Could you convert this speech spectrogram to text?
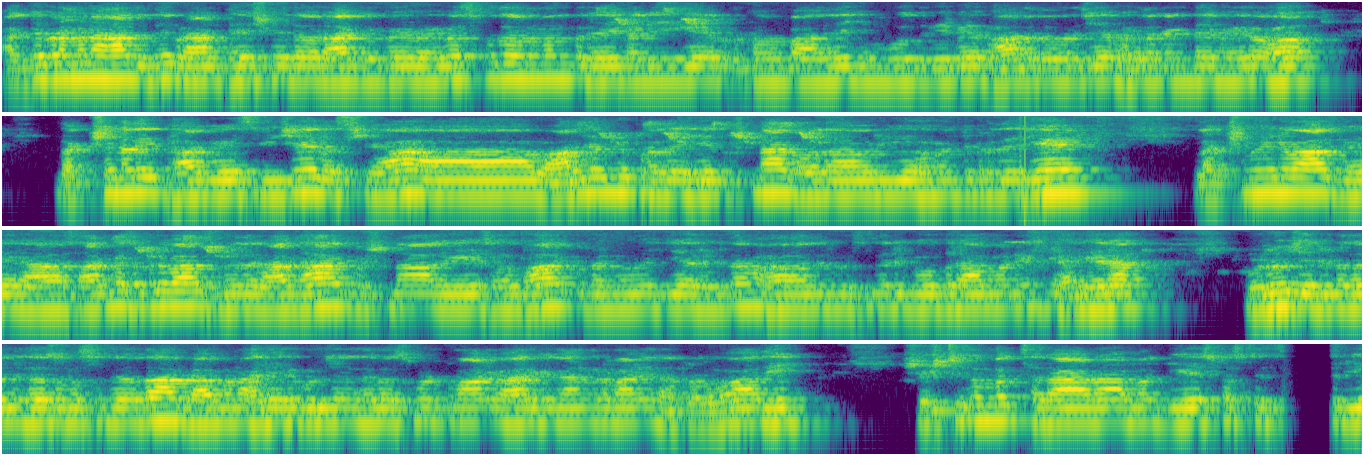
అద్యబ్రహ్మణాదితి ప్రార్థేశ్వేదో రాకల్పే వైవస్పతన్వంతరే కలిగే ప్రథమపాదే జంబూద్వీపే భారతవర్షే భరతకంఠే మేరోహ దక్షిణదిగ్భాగే శ్రీశైలస్య వాయవ్య ప్రదేశే కృష్ణా గోదావరి మధ్యప్రదేశే లక్ష్మీనివాసేనా సాంగసుప్రభాసుమృత రాధాకృష్ణాలయ సౌభాగ్యప్రణోజ్య లలిత మహాదృసుందరి గోబ్రాహ్మణి హరిహర గురు చరణతమిత సమస్త బ్రాహ్మణ హరిహర గురుజన సరస్మృత్మాన్ వారికాంగ్రమాణి షష్ఠి సంవత్సరాణా స్వస్తి స్త్రీ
